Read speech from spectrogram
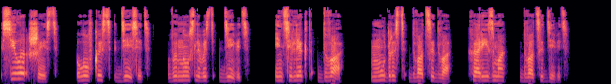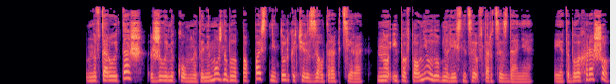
Сила 6. Ловкость 10. Выносливость 9. Интеллект 2. Мудрость 22. Харизма 29. На второй этаж жилыми комнатами можно было попасть не только через зал трактира, но и по вполне удобной лестнице в торце здания. И это было хорошо.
